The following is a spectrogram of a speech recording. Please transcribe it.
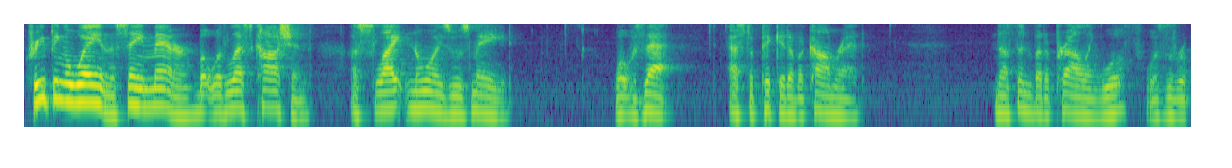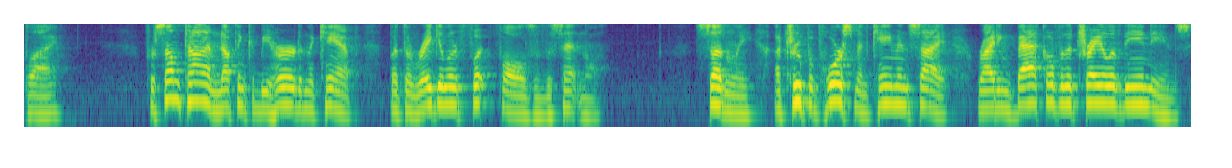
Creeping away in the same manner, but with less caution, a slight noise was made. What was that? asked a picket of a comrade. Nothing but a prowling wolf, was the reply. For some time, nothing could be heard in the camp but the regular footfalls of the sentinel. Suddenly, a troop of horsemen came in sight, riding back over the trail of the Indians.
